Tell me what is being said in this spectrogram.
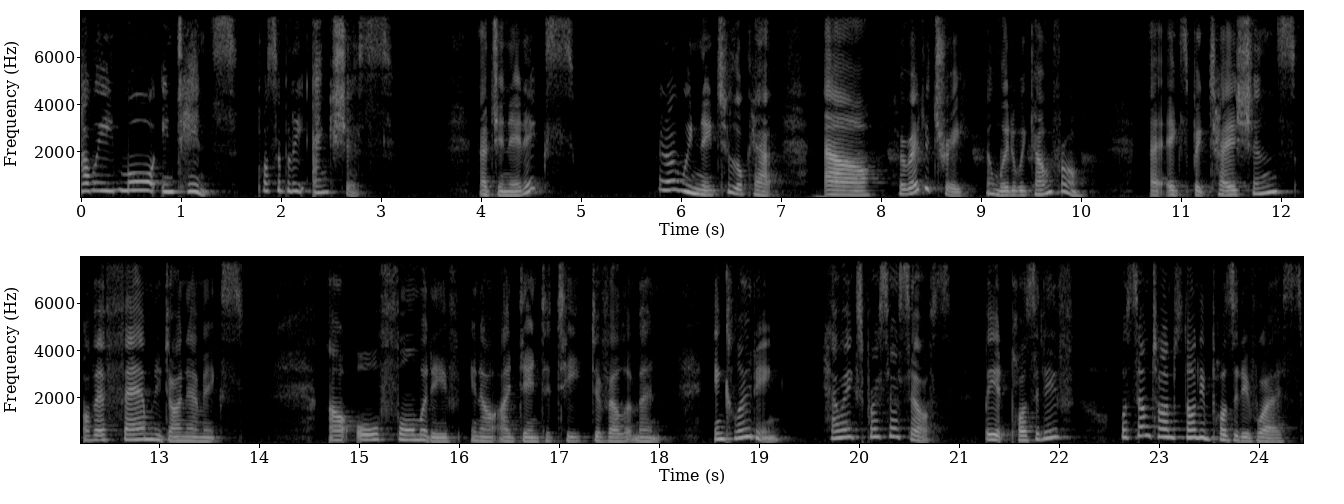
are we more intense, possibly anxious? Our genetics. You know, we need to look at our hereditary and where do we come from? Our expectations of our family dynamics are all formative in our identity development, including how we express ourselves, be it positive or sometimes not in positive ways.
